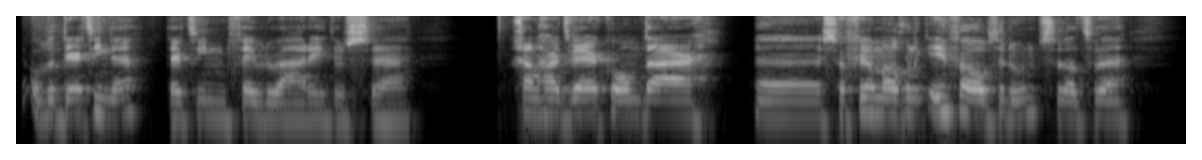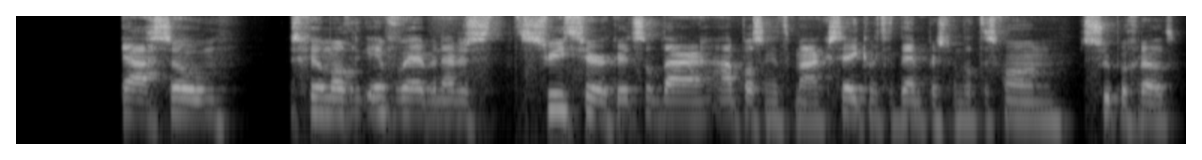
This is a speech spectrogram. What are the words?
Op de 13e, 13 februari. Dus gaan hard werken om daar uh, zoveel mogelijk info op te doen. Zodat we ja, zo zoveel mogelijk info hebben naar de street circuits. Om daar aanpassingen te maken. Zeker met de dempers, want dat is gewoon super groot.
